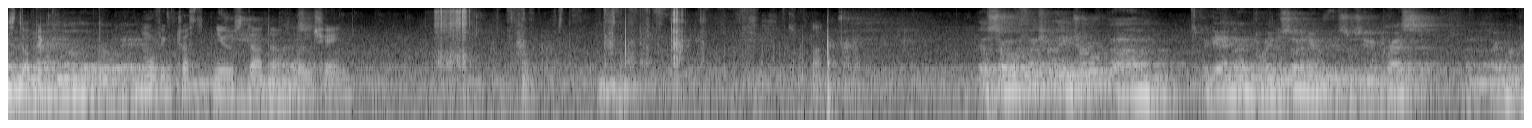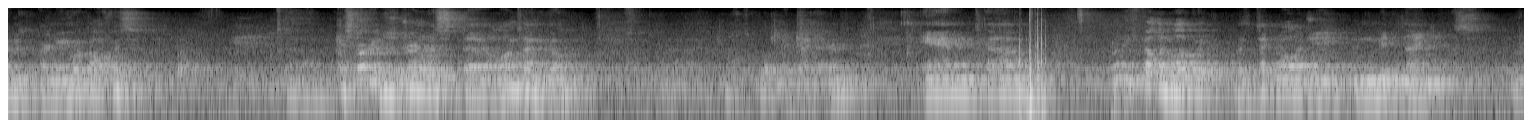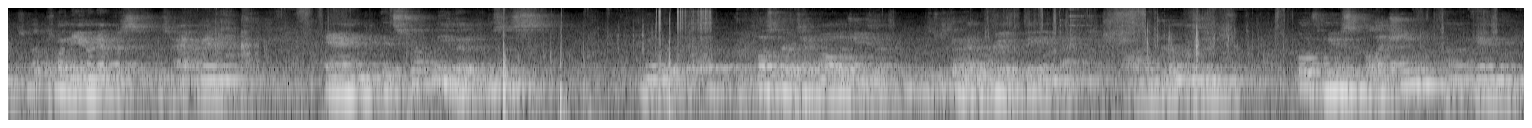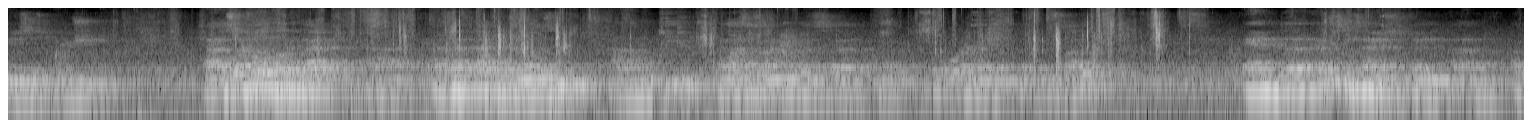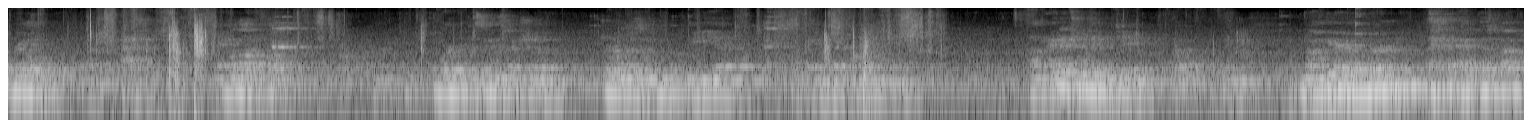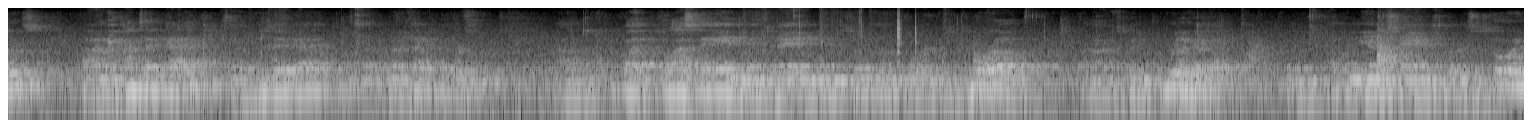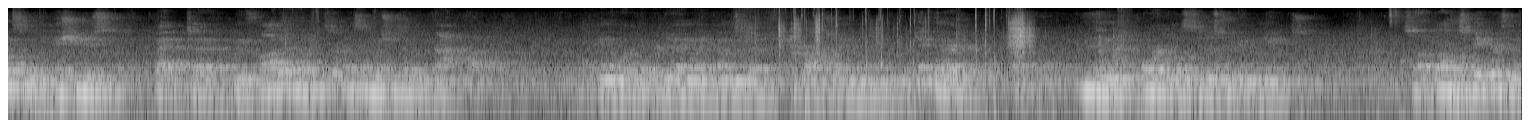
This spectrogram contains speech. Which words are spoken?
this topic. Moving trusted news data on chain. So thanks for the intro. Um, again, I'm Dwayne Desaulniers with Associated Press. Uh, I work at our New York office. Uh, I started as a journalist uh, a long time ago. Uh, and um, really fell in love with, with technology in the mid-90s when the internet was, was happening. And it struck me that this is you know, a cluster of technologies that is just going to have a real big impact on journalism, both news collection uh, and news distribution. Uh, so I fell in love with that. this intersection of journalism, media, and technology. Um, and it's really continued. You know, I'm here to learn at this conference. I'm a content guy, a biz guy, uh, not a technical person. Um, but the last day and, and today, and, and certainly looking forward to tomorrow, uh, it's been really good help in helping me understand where this is going, some of the issues that uh, in the work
